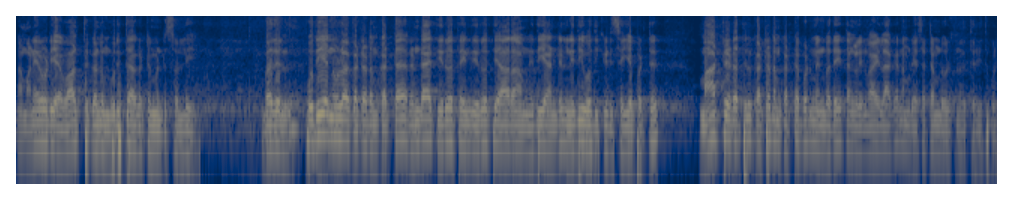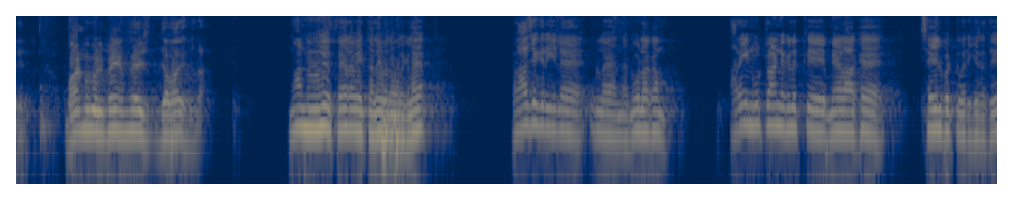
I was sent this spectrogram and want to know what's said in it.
நம் அனைவருடைய வாழ்த்துக்களும் உரித்தாகட்டும் என்று சொல்லி பதில் புதிய நூலக கட்டடம் கட்ட ரெண்டாயிரத்தி இருபத்தைந்து இருபத்தி ஆறாம் நிதியாண்டில் நிதி ஒதுக்கீடு செய்யப்பட்டு மாற்று இடத்தில் கட்டடம் கட்டப்படும் என்பதை தங்களின் வாயிலாக நம்முடைய சட்டமன்ற உறுப்பினருக்கு தெரிவித்துக் கொள்கிறேன். மாண்புமிகு உறுப்பினர் ஜவாஹிர்லா மாண்புமிகு பேரவைத் தலைவர் அவர்களே ராஜகிரியில் உள்ள அந்த நூலகம் அரை நூற்றாண்டுகளுக்கு மேலாக செயல்பட்டு வருகிறது.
